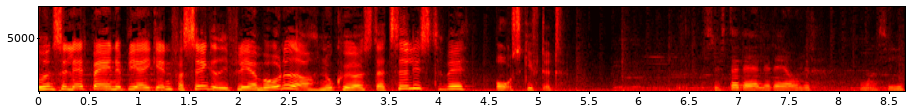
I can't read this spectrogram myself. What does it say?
Odense Letbane bliver igen forsinket i flere måneder. Nu køres der tidligst ved årsskiftet. Jeg synes da, det er lidt ærgerligt, må man sige.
